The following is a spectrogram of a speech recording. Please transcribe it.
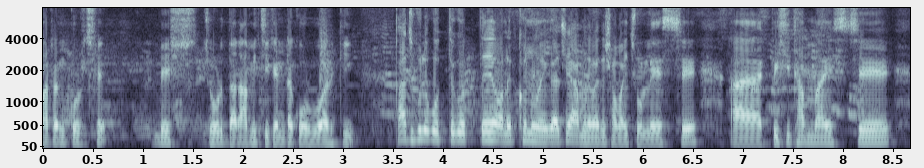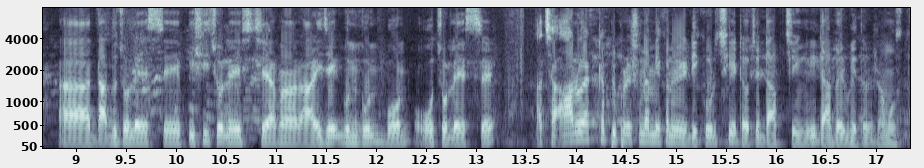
মাটন করছে। বেশ জোরদার, আমি চিকেনটা করব আর কি। কাজগুলো করতে করতে অনেকক্ষণ হয়ে গেছে, আমাদের বাড়িতে সবাই চলে এসছে। পিসি ঠাম্মা এসছে দাদু চলে এসছে পিসি চলে এসছে আমার আর এই যে গুনগুন বোন ও চলে এসছে। আচ্ছা আরও একটা প্রিপারেশন আমি এখানে রেডি করছি এটা হচ্ছে ডাব চিংড়ি। ডাবের ভেতরে সমস্ত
